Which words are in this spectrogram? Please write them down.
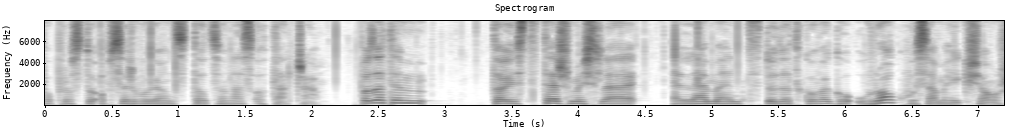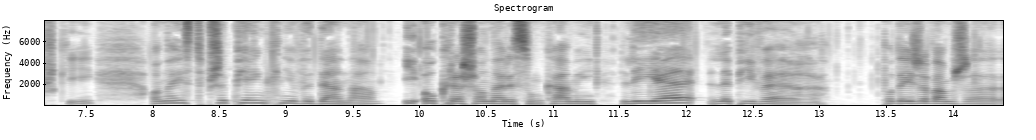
po prostu obserwując to, co nas otacza. Poza tym to jest też, myślę, element dodatkowego uroku samej książki. Ona jest przepięknie wydana i okraszona rysunkami Lié le Pivert, Podejrzewam, że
